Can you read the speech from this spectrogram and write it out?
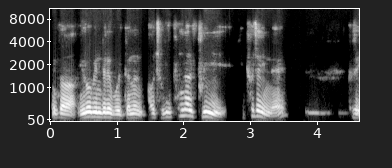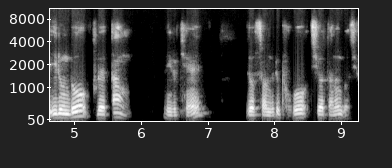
그러니까 유럽인들이 볼 때는 어, 저기 맨날 불이 펴져 있네. 음. 그래서 이름도 불의 땅 이렇게 유럽 사람들이 보고 지었다는 거죠.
